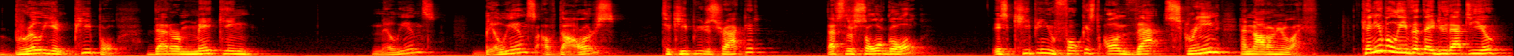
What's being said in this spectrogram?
brilliant people that are making millions, billions of dollars to keep you distracted. That's their sole goal is keeping you focused on that screen and not on your life. Can you believe that they do that to you?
